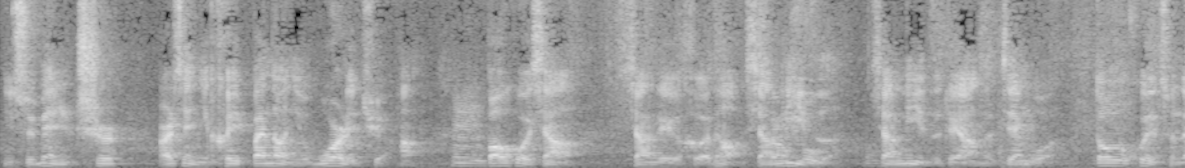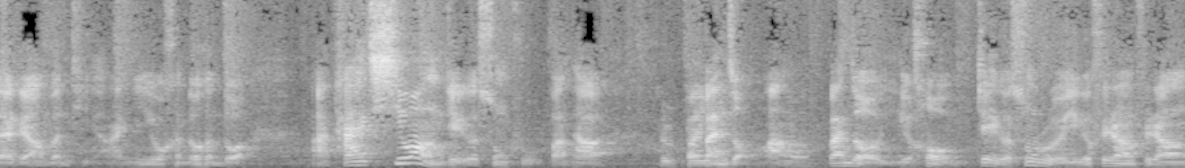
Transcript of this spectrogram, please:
你随便去吃，而且你可以搬到你的窝里去啊。嗯包括像像这个核桃、像栗子、像栗子这样的坚果，都会存在这样问题啊。你有很多很多，啊，他还希望这个松鼠帮他就是搬搬走啊嗯，搬走以后，这个松鼠有一个非常非常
